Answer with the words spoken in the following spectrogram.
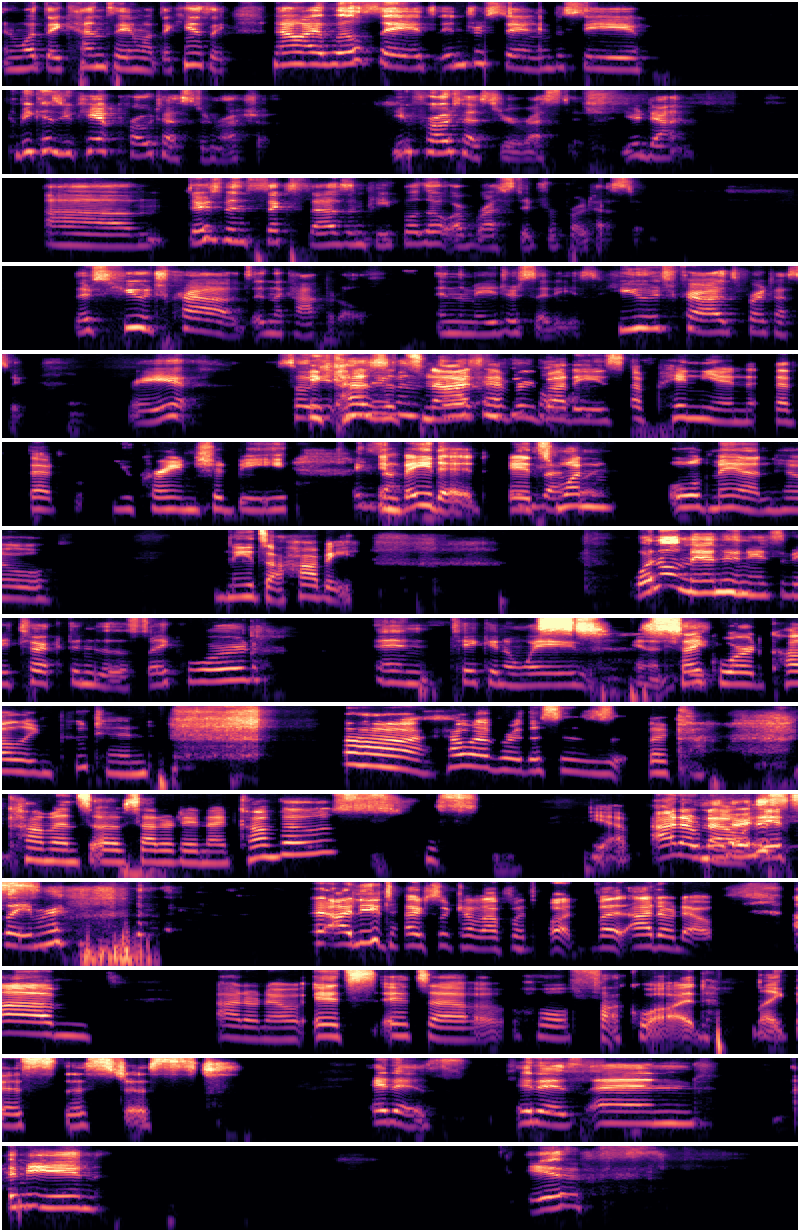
and what they can say and what they can't say. Now, I will say it's interesting to see because you can't protest in Russia. You protest, you're arrested. You're done. Um, there's been 6,000 people, though, arrested for protesting. There's huge crowds in the capital, in the major cities, huge crowds protesting, right? So because it's not Russian people. everybody's opinion that that Ukraine should be Exactly. invaded. It's Exactly. one old man who needs a hobby. One old man who needs to be checked into the psych ward and taken away in a Psych treat- ward calling Putin. Uh, however, this is the co- comments of Saturday Night Convos. This- yeah, I don't know. our It's- disclaimer. I need to actually come up with one, but I don't know. Um, I don't know. It's it's a whole fuckwad. Like this, this just It is. It is. And I mean, if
